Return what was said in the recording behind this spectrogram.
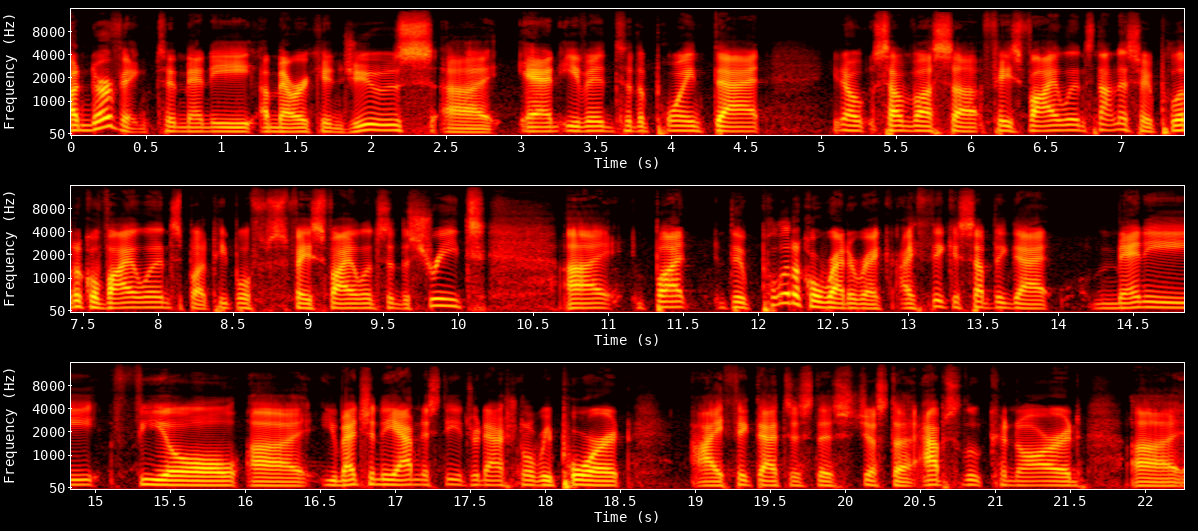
unnerving to many American Jews, uh, and even to the point that you know some of us uh, face violence, not necessarily political violence, but people face violence in the street. Uh, but the political rhetoric, I think, is something that many feel. Uh, you mentioned the Amnesty International report I think that's just this just an absolute canard. Uh,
